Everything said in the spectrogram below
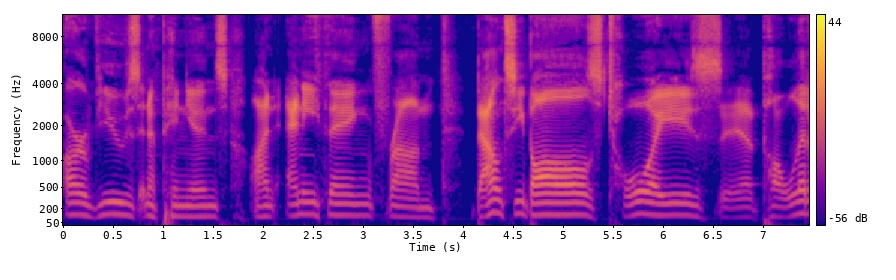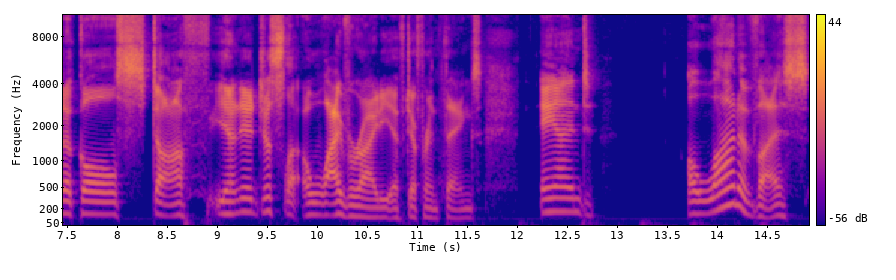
our views and opinions on anything from bouncy balls, toys, uh, political stuff, you know, just a wide variety of different things. And a lot of us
